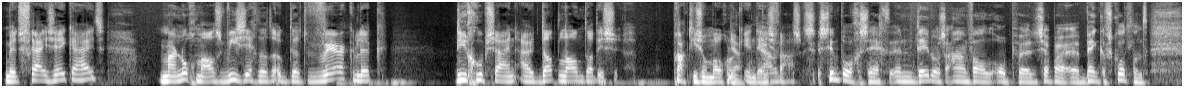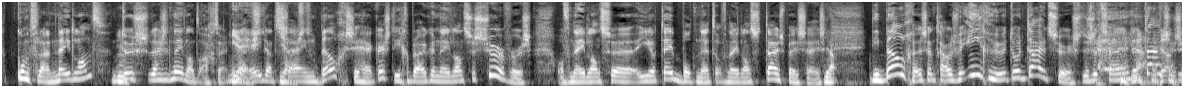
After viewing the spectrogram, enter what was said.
Met vrij zekerheid. Maar nogmaals, wie zegt dat ook daadwerkelijk die groep zijn uit dat land, dat is praktisch onmogelijk in deze fase. Simpel gezegd, een DDoS-aanval op uh, zeg maar, eh, Bank of Scotland komt vanuit Nederland. Hm. Dus daar zit Nederland achter. Nee, dat zijn Belgische hackers die gebruiken Nederlandse servers. Of Nederlandse IoT-botnet of Nederlandse thuis-PC's. Die Belgen zijn trouwens weer ingehuurd door Duitsers. Dus het zijn de Duitsers.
